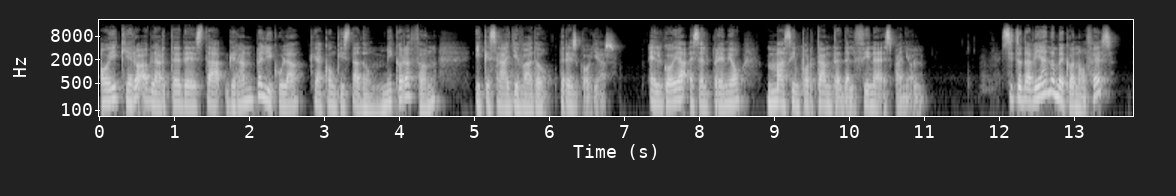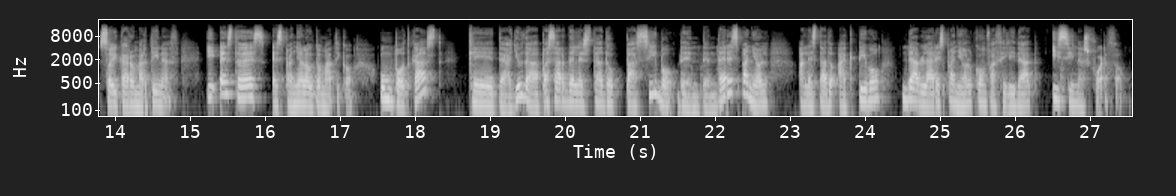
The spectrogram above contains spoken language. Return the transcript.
Hoy quiero hablarte de esta gran película que ha conquistado mi corazón y que se ha llevado tres Goyas. El Goya es el premio más importante del cine español. Si todavía no me conoces, soy Caro Martínez y esto es Español Automático, un podcast que te ayuda a pasar del estado pasivo de entender español al estado activo de hablar español con facilidad y sin esfuerzo.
